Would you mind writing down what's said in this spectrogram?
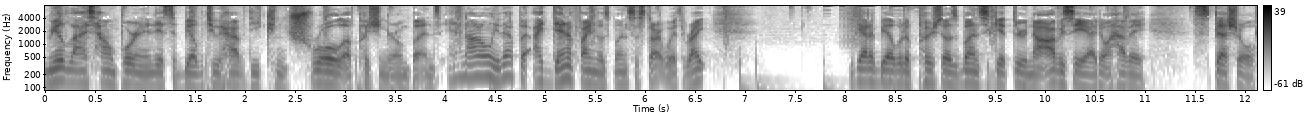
realize how important it is to be able to have the control of pushing your own buttons. And not only that, but identifying those buttons to start with, right? You got to be able to push those buttons to get through. Now, obviously, I don't have a special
